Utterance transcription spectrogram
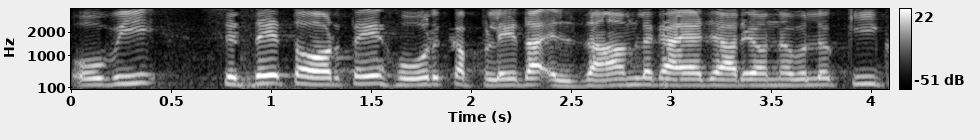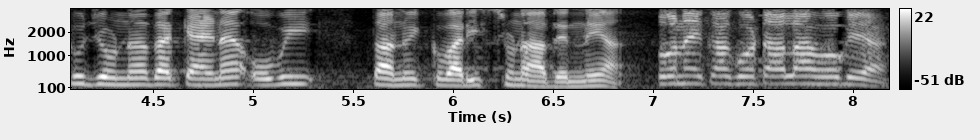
ਉਹ ਵੀ ਸਿੱਧੇ ਤੌਰ ਤੇ ਹੋਰ ਕਪਲੇ ਦਾ ਇਲਜ਼ਾਮ ਲਗਾਇਆ ਜਾ ਰਿਹਾ ਉਹਨਾਂ ਵੱਲੋਂ, ਕੀ ਕੁਝ ਉਹਨਾਂ ਦਾ ਕਹਿਣਾ ਉਹ ਵੀ ਤੁਹਾਨੂੰ ਇੱਕ ਵਾਰੀ ਸੁਣਾ ਦਿੰਨੇ ਆ ਸੋਨੇ ਦਾ ਘੋਟਾਲਾ ਹੋ ਗਿਆ,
